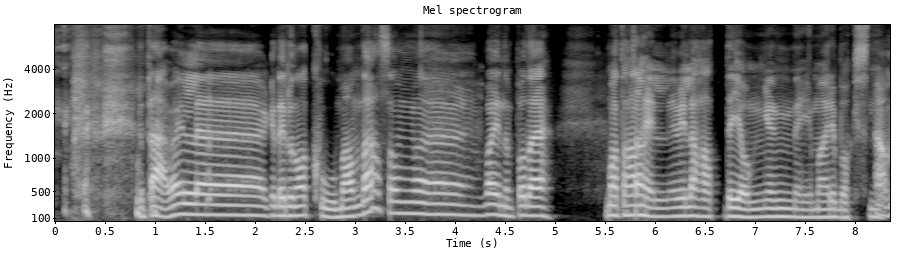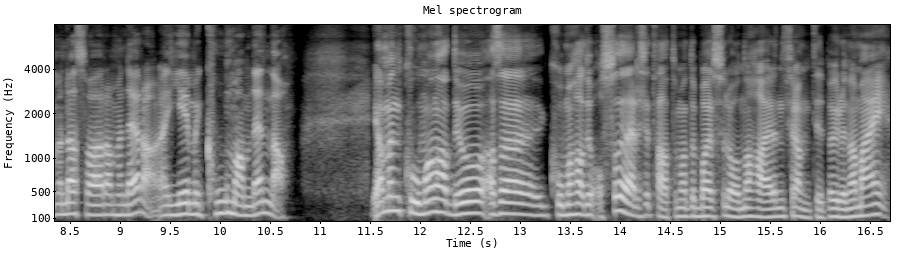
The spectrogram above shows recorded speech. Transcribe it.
Dette er vel uh, det Ronald Koeman da, som uh, var inne på det. Om at han heller ville hatt de Jong enn Neymar i boksen. Ja, men da svarer han det, da. Gi meg Coman den, da. Ja, men Koman hadde jo altså, Koeman hadde jo også det der sitatet om at Barcelona har en framtid pga. meg.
